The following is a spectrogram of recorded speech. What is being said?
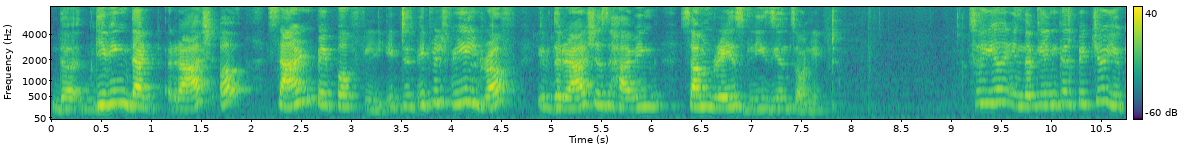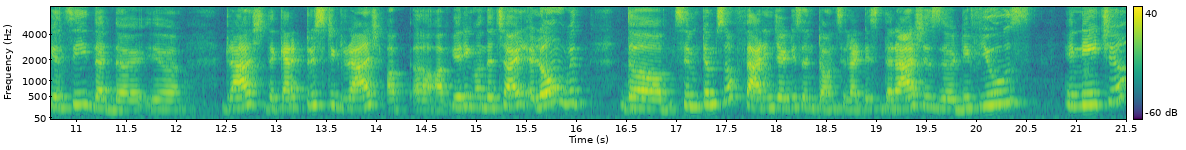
the giving that rash a sandpaper feel. It, it will feel rough if the rash is having some raised lesions on it. So here in the clinical picture you can see that the uh, rash, the characteristic rash up, uh, appearing on the child along with the symptoms of pharyngitis and tonsillitis. The rash is uh, diffuse in nature.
